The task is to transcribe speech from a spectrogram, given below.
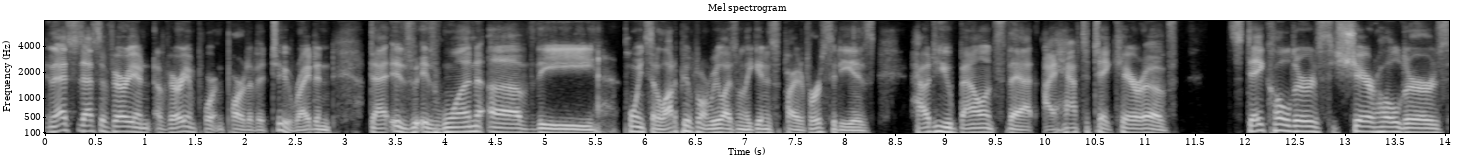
And that's that's a very a very important part of it too, right? And that is is one of the points that a lot of people don't realize when they get into supplier diversity is how do you balance that I have to take care of stakeholders, shareholders,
